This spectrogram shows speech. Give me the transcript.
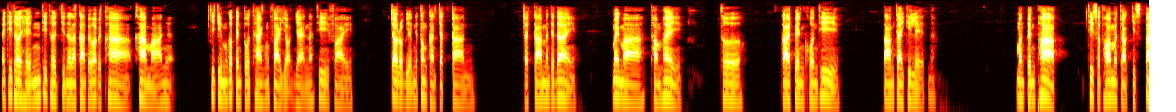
ไอ้ที่เธอเห็นที่เธอจินตนาการไปว่าไปฆ่าฆ่าหมาเนี่ย จริงๆมันก็เป็นตัวแทนของฝ่ายเหยาะแย่นะที่ฝ่ายเจ้าระเบียบเนี่ยต้องการจัดการ จัดการมันจะได้ ไม่มาทำให้เธอกลายเป็นคนที่ตามใจกิเลสนะมันเป็นภาพที่สะท้อนมาจากจิตใต้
